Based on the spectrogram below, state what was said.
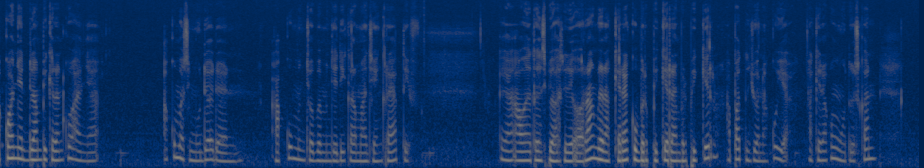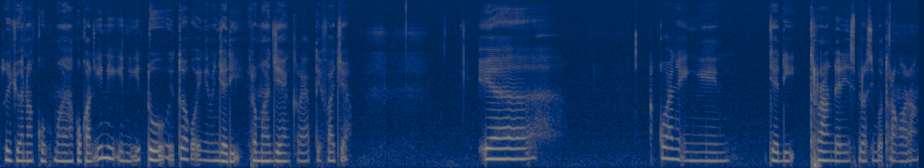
aku hanya dalam pikiranku hanya aku masih muda dan aku mencoba menjadi remaja yang kreatif yang awalnya terinspirasi dari orang dan akhirnya aku berpikir dan berpikir apa tujuan aku ya? Akhirnya aku memutuskan tujuan aku melakukan ini ini itu. Itu aku ingin menjadi remaja yang kreatif aja. Ya aku hanya ingin jadi terang dan inspirasi buat orang-orang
